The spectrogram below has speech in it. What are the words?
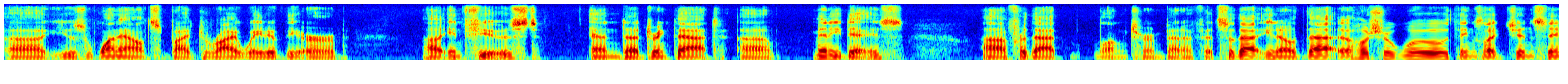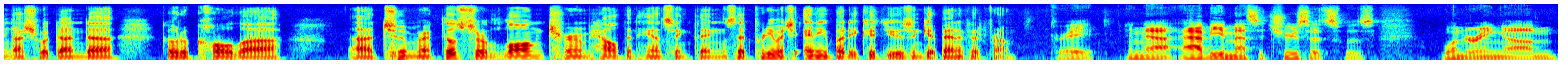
uh, use one ounce by dry weight of the herb, uh, infused, and uh, drink that uh, many days uh, for that long-term benefit. So that you know that uh, Ho Wu, things like ginseng, ashwagandha, gotu kola, uh, turmeric. Those are long-term health-enhancing things that pretty much anybody could use and get benefit from. Great. And uh, Abby in Massachusetts was wondering um,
